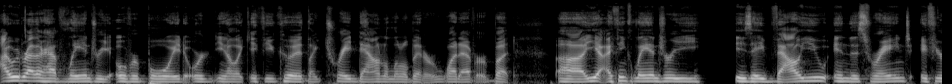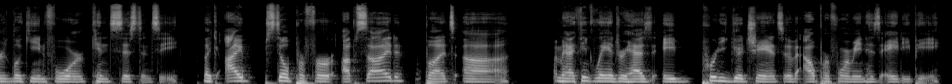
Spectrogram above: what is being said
I would rather have Landry over Boyd or you know like if you could like trade down a little bit or whatever. But uh yeah, I think Landry is a value in this range if you're looking for consistency. Like I still prefer upside, but uh I mean I think Landry has a pretty good chance of outperforming his ADP.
